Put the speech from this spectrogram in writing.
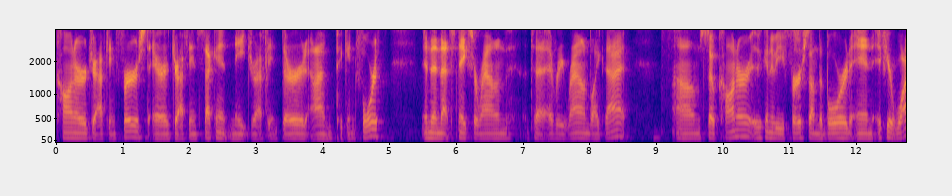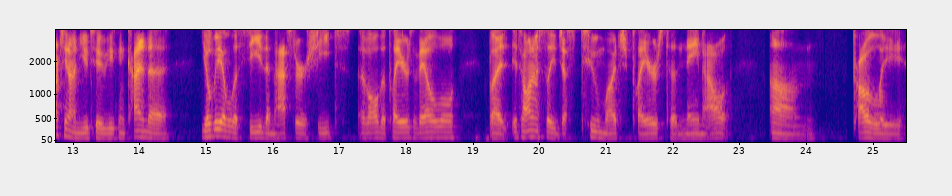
Connor drafting first, Eric drafting second, Nate drafting third. I'm picking fourth. And then that snakes around to every round like that. Um, so Connor is going to be first on the board, and if you're watching on YouTube, you can kind of you'll be able to see the master sheets of all the players available, but it's honestly just too much players to name out. Um, probably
